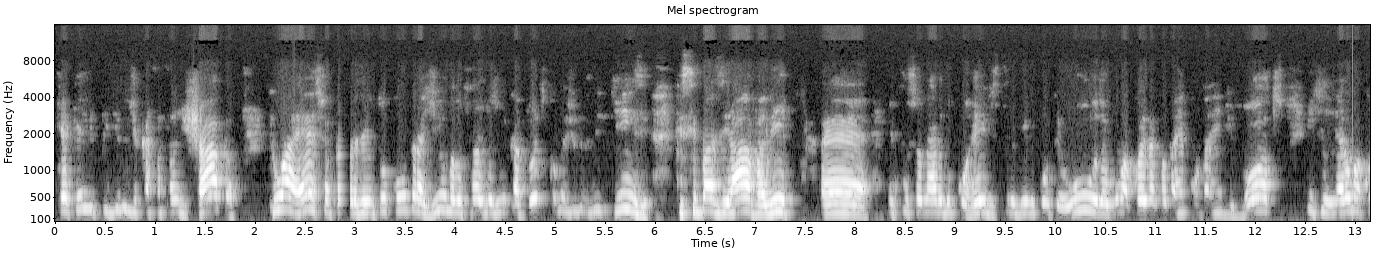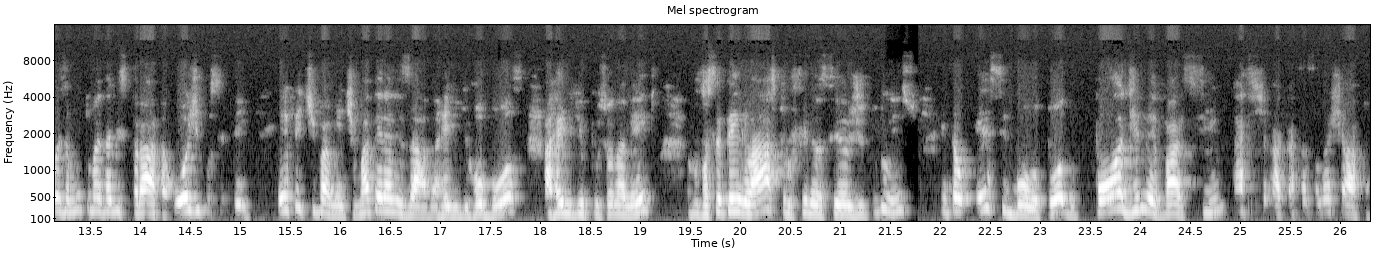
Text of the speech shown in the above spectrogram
que aquele pedido de cassação de chapa que o Aécio apresentou contra a Dilma no final de 2014 começo de 2015, que se baseava ali é, em funcionário do Correio distribuindo conteúdo, alguma coisa contra a recontagem de votos, enfim, era uma coisa muito mais abstrata. Hoje você tem efetivamente materializado a rede de robôs, a rede de impulsionamento, você tem lastro financeiro de tudo isso, então esse bolo todo pode levar sim à, cassação da chapa.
